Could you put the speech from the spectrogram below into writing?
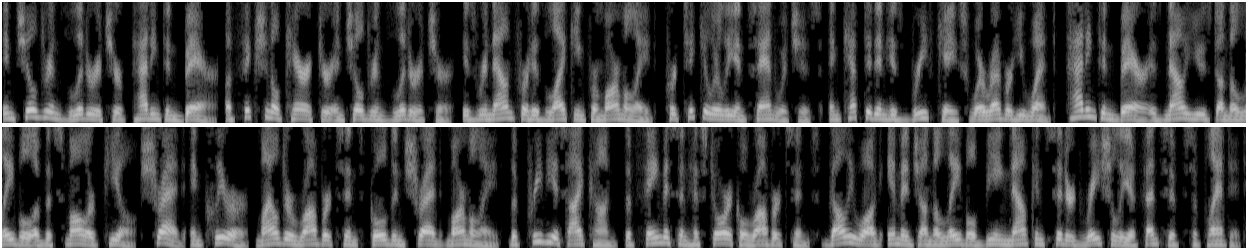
In children's literature Paddington Bear, a fictional character in children's literature, is renowned for his liking for marmalade, particularly in sandwiches, and kept it in his briefcase wherever he went. Paddington Bear is now used on the label of the smaller peel, shred, and clearer, milder Robertson's Golden Shred marmalade. The previous icon, the famous and historical Robertson's Gollywog image on the label being now considered racially offensive, supplanted.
